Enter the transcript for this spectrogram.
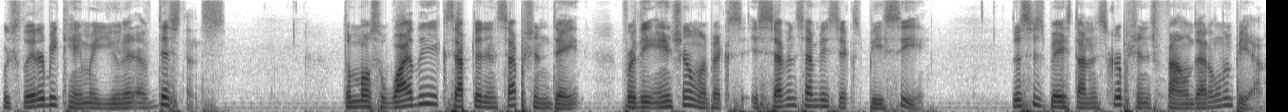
which later became a unit of distance. The most widely accepted inception date for the ancient Olympics is 776 BC. This is based on inscriptions found at Olympia,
